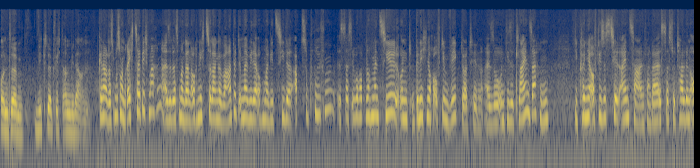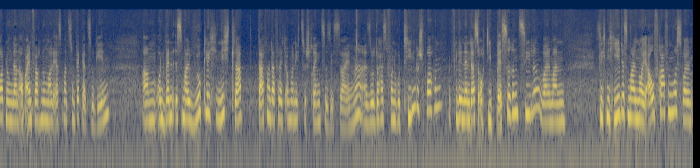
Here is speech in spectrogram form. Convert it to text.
Und ähm, wie knüpfe ich dann wieder an? Genau, das muss man rechtzeitig machen, also dass man dann auch nicht zu lange wartet, immer wieder auch mal die Ziele abzuprüfen. Ist das überhaupt noch mein Ziel und bin ich noch auf dem Weg dorthin? Also und diese kleinen Sachen, die können ja auf dieses Ziel einzahlen. Von daher ist das total in Ordnung, dann auch einfach nur mal erstmal zum Bäcker zu gehen. Ähm, Und wenn es mal wirklich nicht klappt, darf man da vielleicht auch mal nicht zu streng zu sich sein. Ne? Also du hast von Routinen gesprochen. Viele nennen das auch die besseren Ziele, weil man sich nicht jedes Mal neu aufraffen muss, weil,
